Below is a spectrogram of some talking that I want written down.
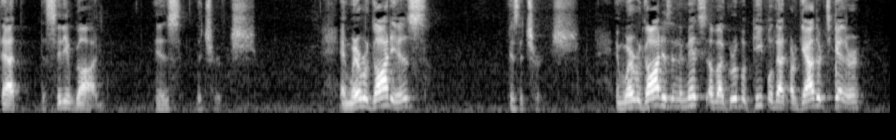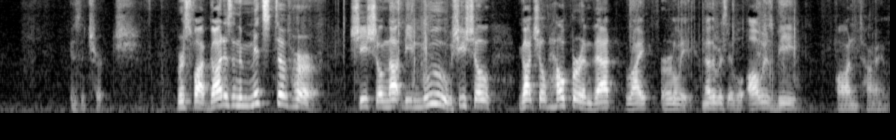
that the city of God is the church. And wherever God is, is the church. And wherever God is in the midst of a group of people that are gathered together, is the church. Verse 5 God is in the midst of her. She shall not be moved. She shall, God shall help her, and that right early. In other words, it will always be on time.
